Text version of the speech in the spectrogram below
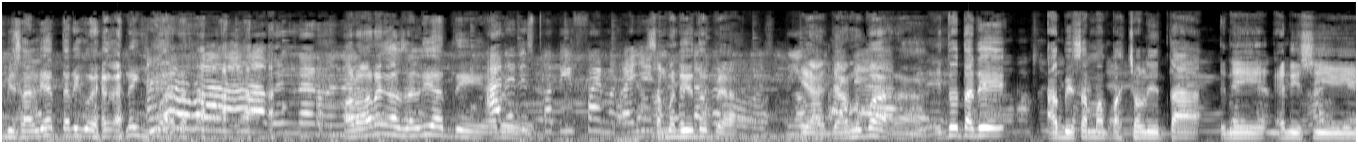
bisa lihat tadi goyangannya gimana. benar benar. Orang-orang nggak bisa lihat nih. ada Aduh. di Spotify makanya sama di YouTube ya. Ya, jangan ada. lupa. Nah, itu tadi abis sama Pak Colita ini edisi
